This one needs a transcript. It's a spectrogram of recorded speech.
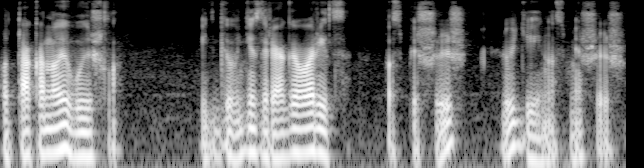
Вот так оно и вышло. Ведь не зря говорится, поспешишь, людей насмешишь.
